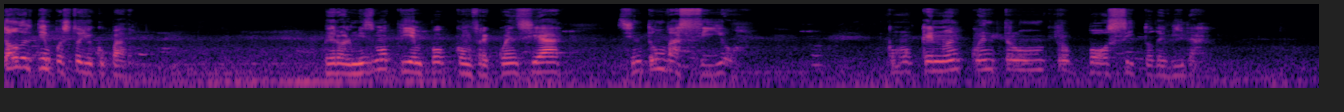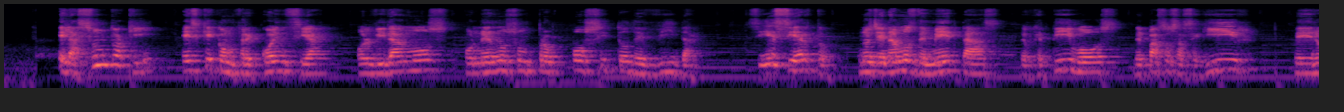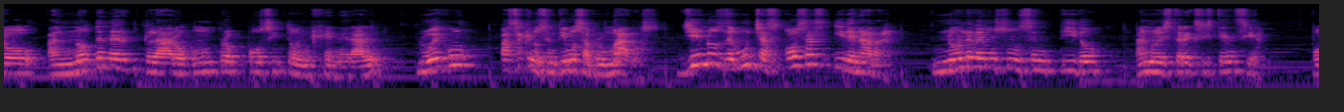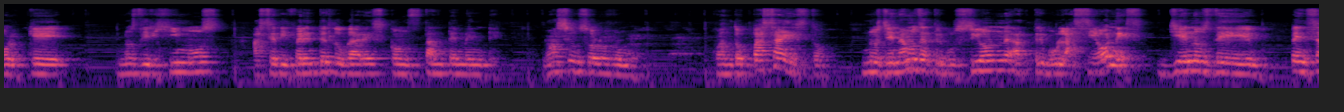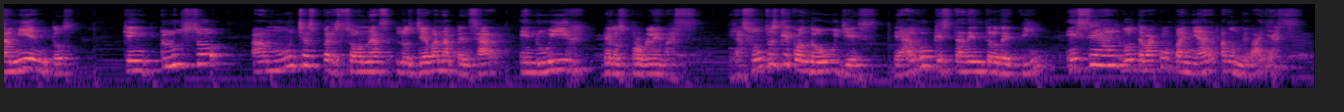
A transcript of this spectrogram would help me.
Todo el tiempo estoy ocupado. Pero al mismo tiempo, con frecuencia, siento un vacío. Como que no encuentro un propósito de vida. El asunto aquí es que con frecuencia olvidamos ponernos un propósito de vida. Sí es cierto, nos llenamos de metas, de objetivos, de pasos a seguir, pero al no tener claro un propósito en general, luego pasa que nos sentimos abrumados, llenos de muchas cosas y de nada. No le vemos un sentido a nuestra existencia porque nos dirigimos hacia diferentes lugares constantemente, no hacia un solo rumbo. Cuando pasa esto, nos llenamos de atribución, atribulaciones, llenos de pensamientos que incluso a muchas personas los llevan a pensar en huir de los problemas. El asunto es que cuando huyes de algo que está dentro de ti, ese algo te va a acompañar a donde vayas.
